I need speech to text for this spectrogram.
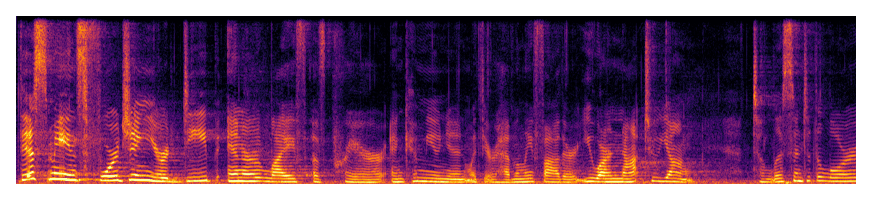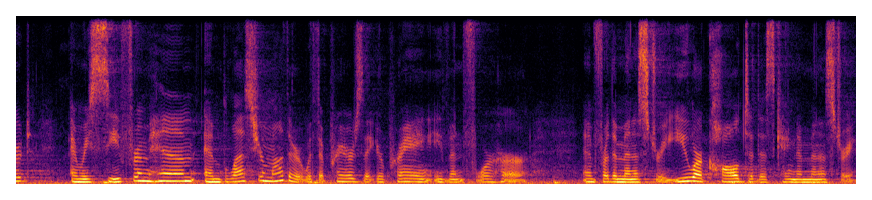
This means forging your deep inner life of prayer and communion with your Heavenly Father. You are not too young to listen to the Lord and receive from Him and bless your mother with the prayers that you're praying, even for her and for the ministry. You are called to this kingdom ministry.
